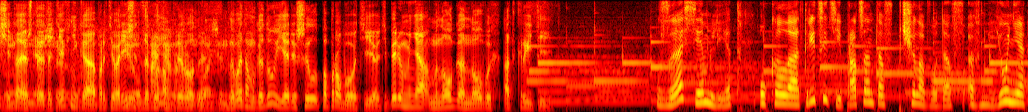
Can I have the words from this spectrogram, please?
считаю, что эта техника противоречит законам природы. Но в этом году я решил попробовать ее. Теперь у меня много новых открытий. За 7 лет около 30% пчеловодов в Миюне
